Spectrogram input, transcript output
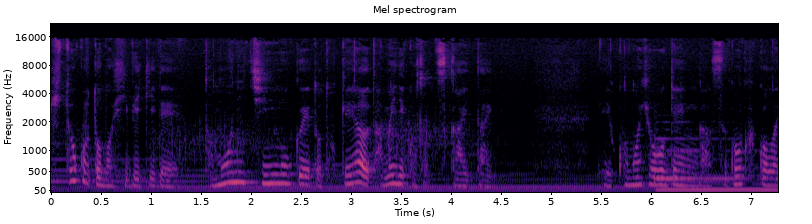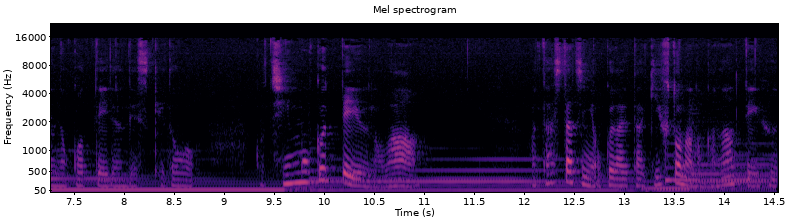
一言の響きで共に沈黙へと溶け合うためにこそ使いたい。っていうこの表現がすごく心に残っているんですけど沈黙っていうのは私たちに贈られたギフトなのかなっていうふうに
